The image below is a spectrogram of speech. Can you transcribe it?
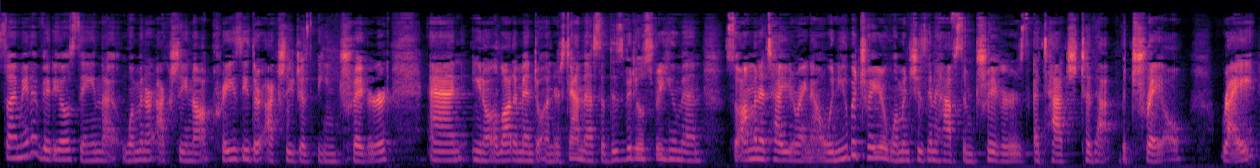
So I made a video saying that women are actually not crazy. They're actually just being triggered. And, you know, a lot of men don't understand that. So this video is for you men. So I'm going to tell you right now, when you betray your woman, she's going to have some triggers attached to that betrayal, right?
